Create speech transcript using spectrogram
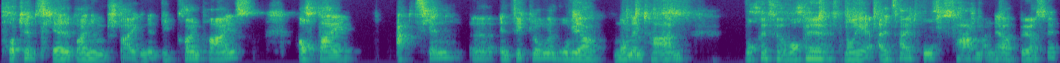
potenziell bei einem steigenden Bitcoin-Preis, auch bei Aktienentwicklungen, wo wir momentan Woche für Woche neue Allzeithochs haben an der Börse.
